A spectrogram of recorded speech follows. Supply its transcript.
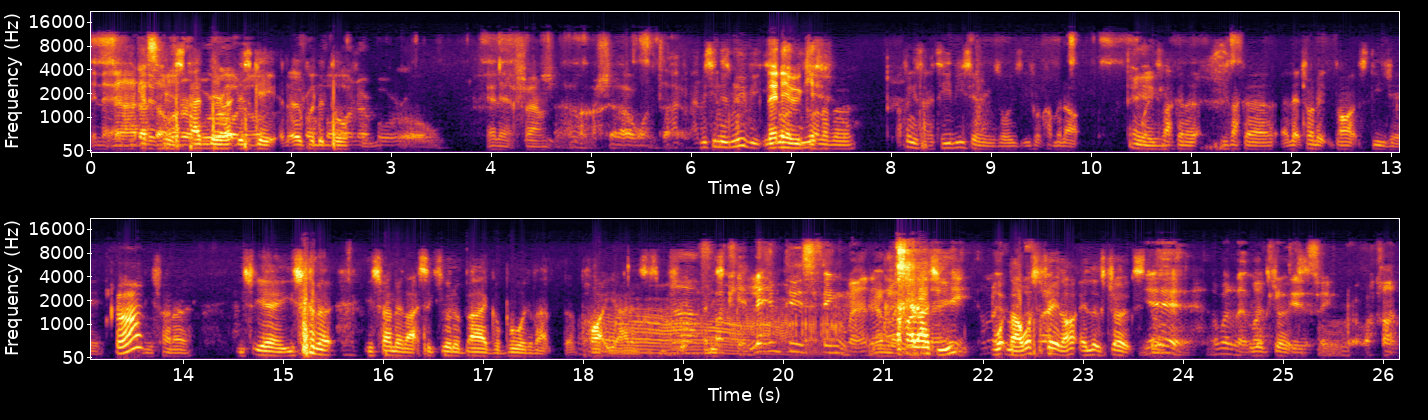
In the Nah, you that's could an have He'd been stand honorable there at role, this though. gate and open the door. for honorable role. in it, fam. Shout out, shout out one time. Have you seen his movie? He's Then got, he would he's got give- another. I think it's like a TV series or he's, he's got coming up. Where he's like a he's like a electronic dance DJ. Huh? And he's trying to. He's, yeah, he's trying to he's trying to like secure the bag abroad and like the party ah, islands or some shit. Nah, And he's, fuck it. Let him do his thing, man. Yeah, I'm man. not I can't lie to you. hate. What now? gonna What's the trailer? It looks jokes. still. Yeah, I'm gonna let my kid do jokes. his thing, bro. I can't.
